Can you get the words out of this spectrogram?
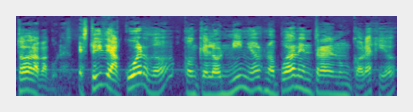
todas las vacunas. Estoy de acuerdo con que los niños no puedan entrar en un colegio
